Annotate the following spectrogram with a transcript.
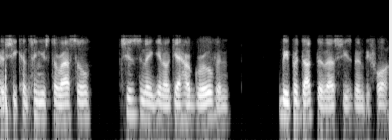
if she continues to wrestle, she's gonna you know get her groove and be productive as she's been before.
